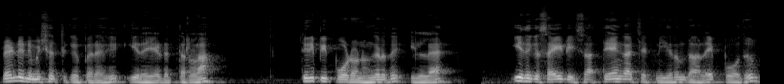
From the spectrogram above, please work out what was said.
ரெண்டு நிமிஷத்துக்கு பிறகு இதை எடுத்துடலாம். திருப்பி போடணுங்கிறது இல்லை. இதுக்கு சைடிஷாக தேங்காய் சட்னி இருந்தாலே போதும்.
